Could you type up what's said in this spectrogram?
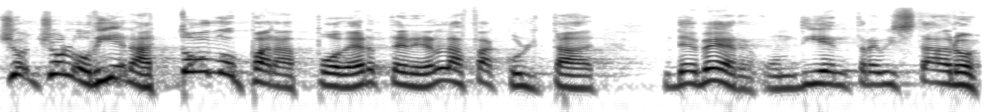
yo, yo lo diera todo para poder tener la facultad de ver. Un día entrevistaron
